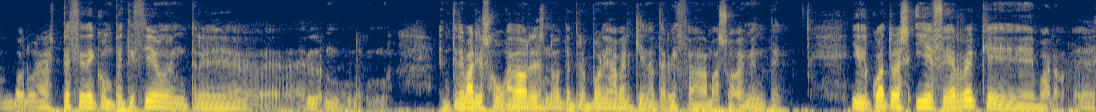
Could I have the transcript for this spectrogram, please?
una especie de competición entre, entre varios jugadores, ¿no? Te propone a ver quién aterriza más suavemente. Y el 4 es IFR, que bueno, eh,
